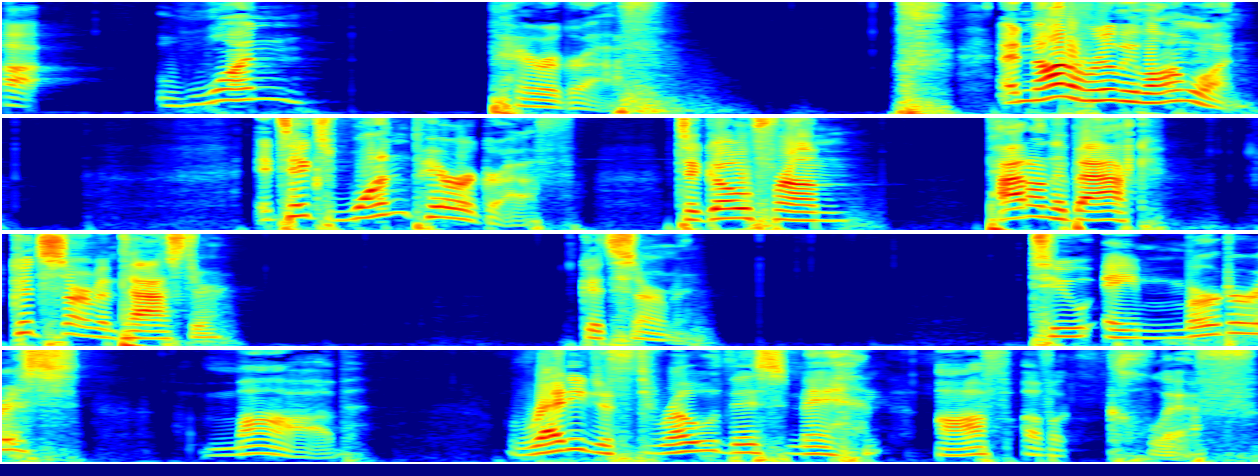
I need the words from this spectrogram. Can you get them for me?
uh, one paragraph, and not a really long one. It takes one paragraph to go from pat on the back, good sermon, Pastor, good sermon, to a murderous mob ready to throw this man off of a cliff.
